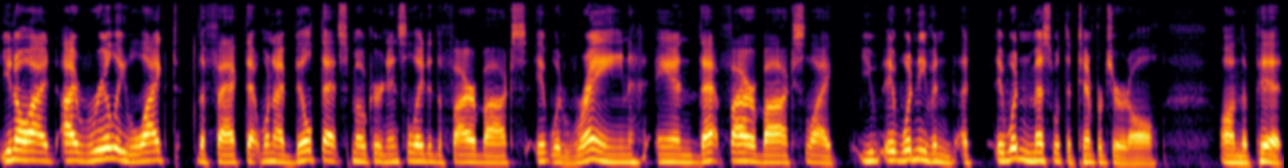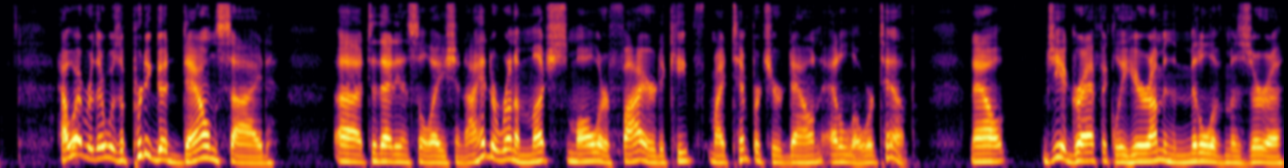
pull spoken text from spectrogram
you know, I I really liked the fact that when I built that smoker and insulated the firebox, it would rain and that firebox like you it wouldn't even uh, it wouldn't mess with the temperature at all on the pit. However, there was a pretty good downside uh, to that insulation. I had to run a much smaller fire to keep my temperature down at a lower temp. Now, geographically here, I'm in the middle of Missouri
